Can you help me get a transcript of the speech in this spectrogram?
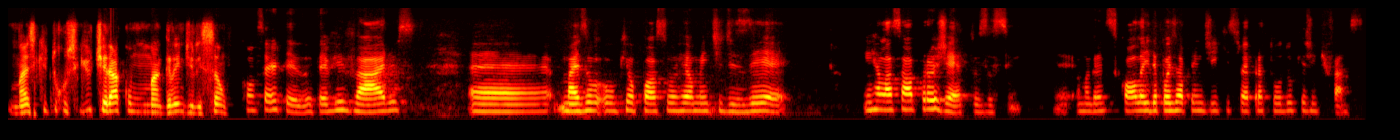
mas que tu conseguiu tirar como uma grande lição? Com certeza, teve vários. É, mas o, o, que eu posso realmente dizer é, em relação a projetos, assim, é uma grande escola e depois eu aprendi que isso é para tudo o que a gente faz.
